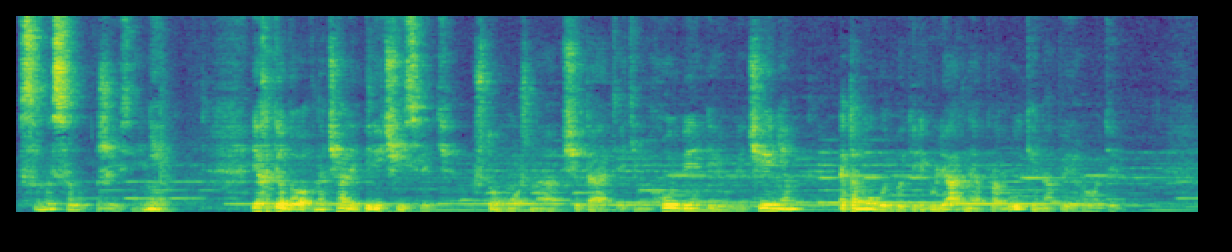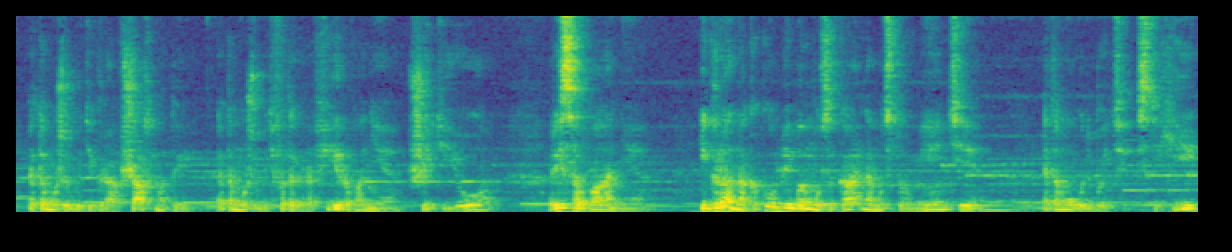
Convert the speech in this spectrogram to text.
в смысл жизни. Нет. Я хотел бы вначале перечислить, что можно считать этим хобби или увлечением. Это могут быть регулярные прогулки на природе. Это может быть игра в шахматы, это может быть фотографирование, шитье, рисование, игра на каком-либо музыкальном инструменте, это могут быть стихи,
